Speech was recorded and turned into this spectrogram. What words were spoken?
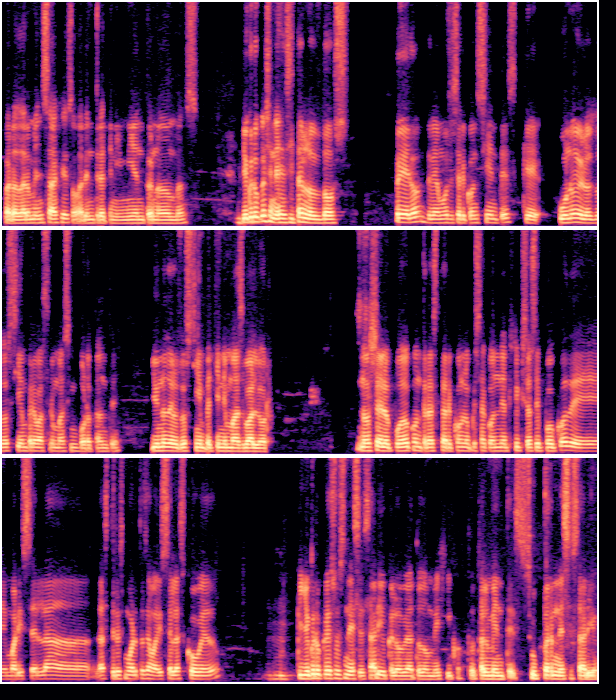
para dar mensajes o dar entretenimiento nada más. Yo creo que se necesitan los dos, pero debemos de ser conscientes que uno de los dos siempre va a ser más importante y uno de los dos siempre tiene más valor. No sé, lo puedo contrastar con lo que sacó Netflix hace poco de Marisela, las tres muertes de Marisela Escobedo, que yo creo que eso es necesario que lo vea todo México, totalmente, súper necesario.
